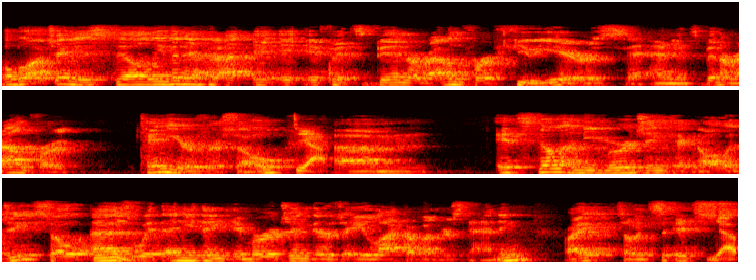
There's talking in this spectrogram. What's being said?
Well, blockchain is still, even if it, if it's been around for a few years, and it's been around for ten years or so. Yeah. Um, it's still an emerging technology. So mm-hmm. as with anything emerging, there's a lack of understanding, right? So it's it's yep.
